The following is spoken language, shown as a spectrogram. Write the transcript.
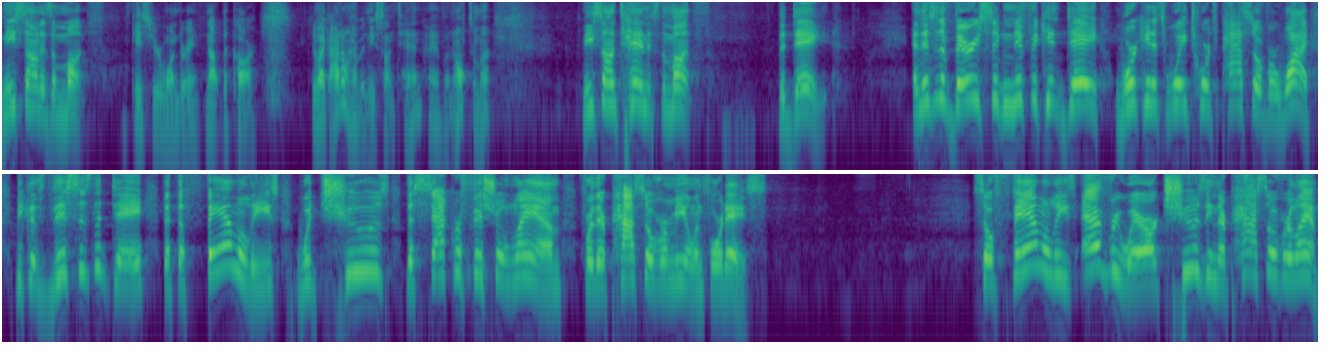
Nissan is a month, in case you're wondering, not the car. You're like, I don't have a Nissan 10, I have an Altima. Nissan 10, it's the month, the date. And this is a very significant day working its way towards Passover. Why? Because this is the day that the families would choose the sacrificial lamb for their Passover meal in four days. So, families everywhere are choosing their Passover lamb.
